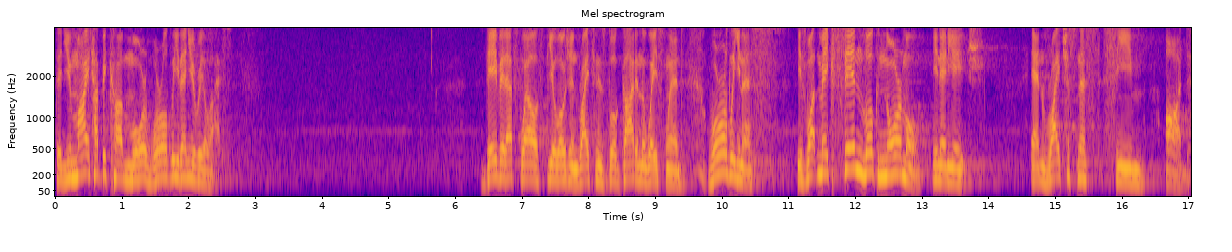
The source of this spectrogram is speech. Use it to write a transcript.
then you might have become more worldly than you realize. David F. Wells, theologian, writes in his book, God in the Wasteland Worldliness is what makes sin look normal in any age, and righteousness seem odd.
